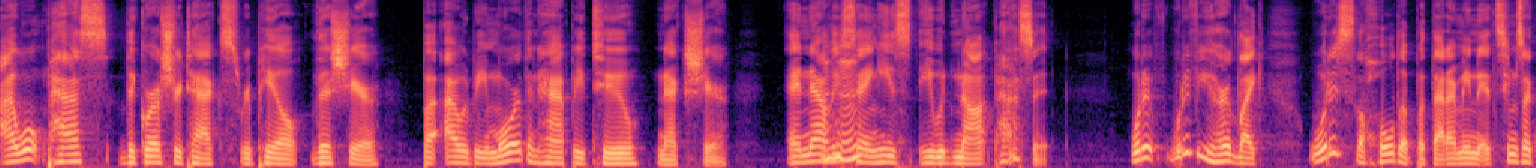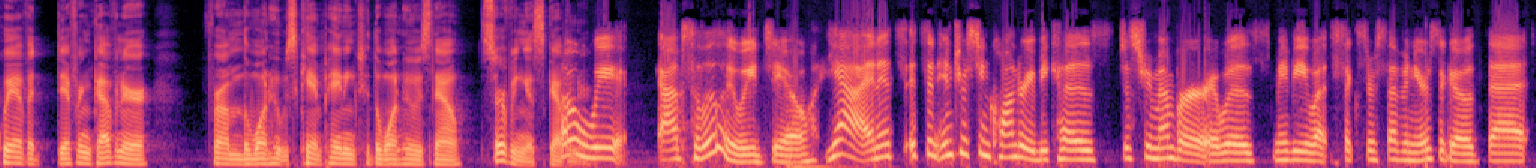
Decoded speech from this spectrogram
I won't pass the grocery tax repeal this year, but I would be more than happy to next year." And now he's saying he's he would not pass it. What if what have you heard like what is the holdup with that? I mean, it seems like we have a different governor from the one who was campaigning to the one who is now serving as governor. Oh, we absolutely we do. Yeah, and it's it's an interesting quandary because just remember it was maybe what six or seven years ago that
